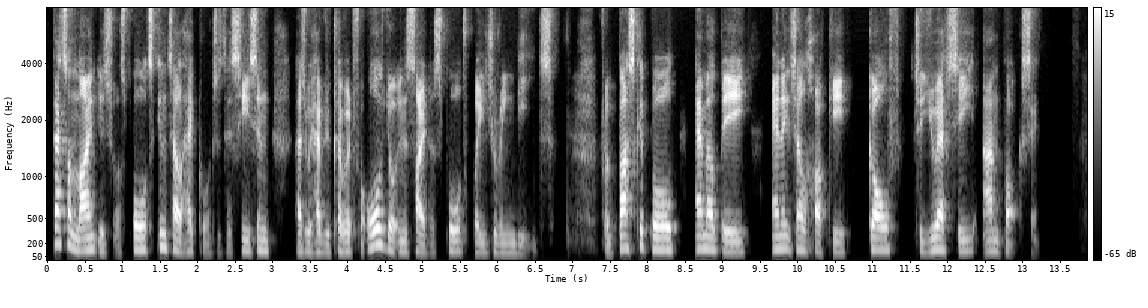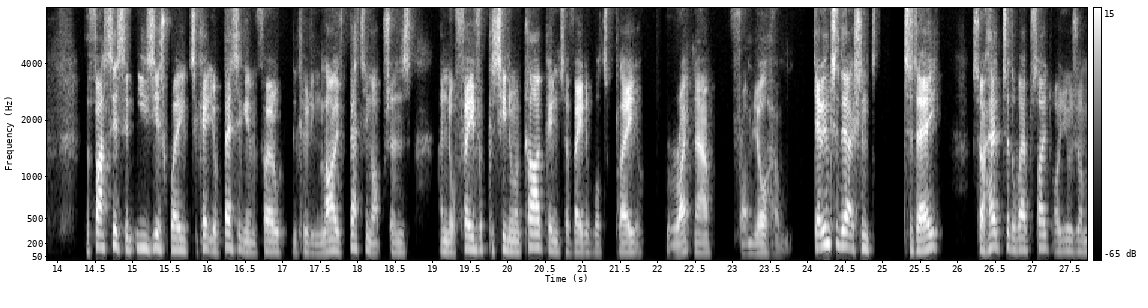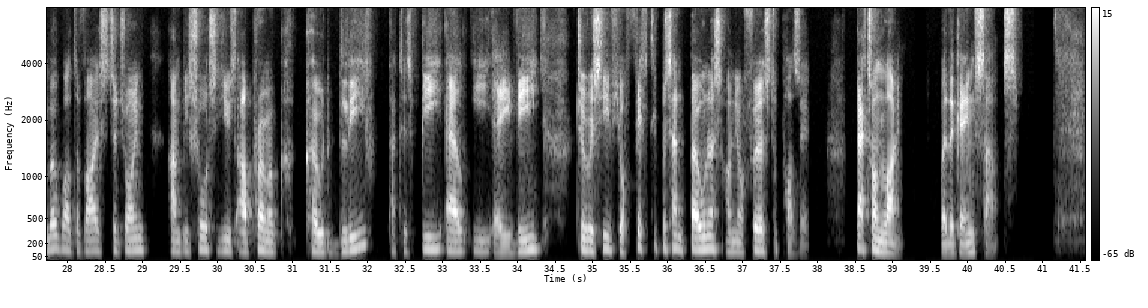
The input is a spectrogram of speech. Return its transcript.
BetOnline is your sports intel headquarters this season, as we have you covered for all your insider sports wagering needs. From basketball, MLB, NHL hockey, golf to UFC and boxing. The fastest and easiest way to get your betting info, including live betting options and your favorite casino and card games available to play right now from your home. Get into the action today. So head to the website or use your mobile device to join and be sure to use our promo code BLEAV, that is B L E A V, to receive your 50% bonus on your first deposit. BetOnline, where the game starts.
